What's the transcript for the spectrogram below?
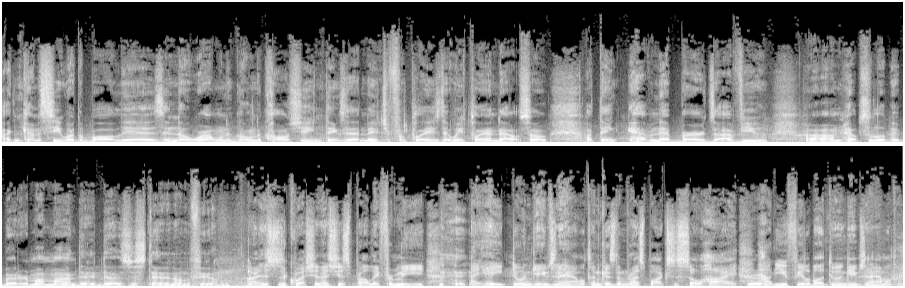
I can kind of see where the ball is and know where I want to go on the call sheet and things of that nature for plays that we've planned out. So I think having that bird's eye view um, helps a little bit better in my mind than it does just standing on the field. All right, this is a question that's just probably for me. I hate doing games in Hamilton because the press box is so high. Right. How do you feel about doing games in Hamilton?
